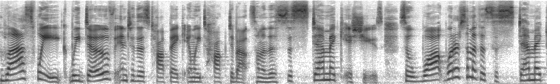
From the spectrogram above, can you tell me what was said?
Last week, we dove into this topic and we talked about some of the systemic issues. So, what, what are some of the systemic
